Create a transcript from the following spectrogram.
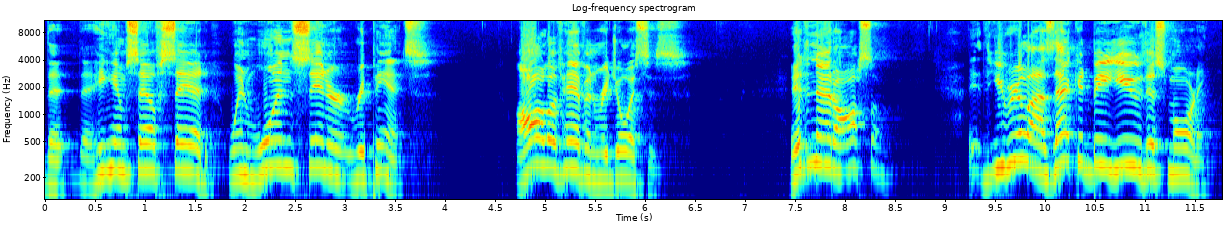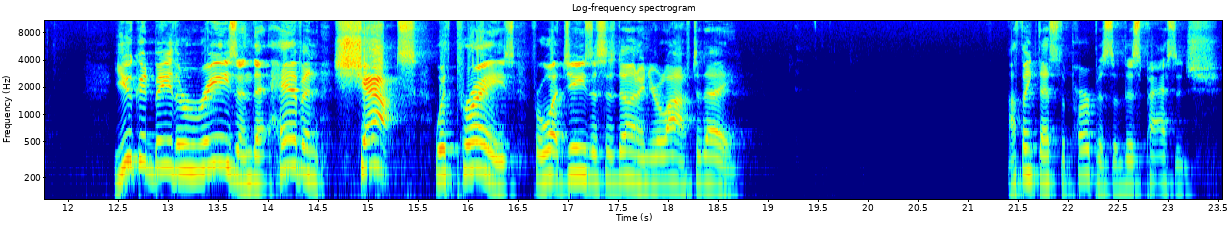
that, that He Himself said, when one sinner repents, all of heaven rejoices. Isn't that awesome? You realize that could be you this morning. You could be the reason that heaven shouts with praise for what Jesus has done in your life today. I think that's the purpose of this passage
